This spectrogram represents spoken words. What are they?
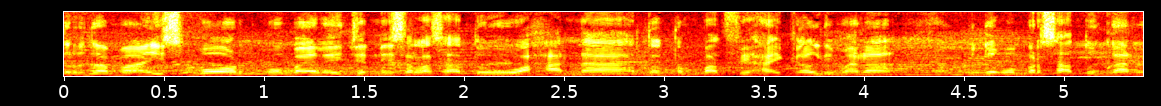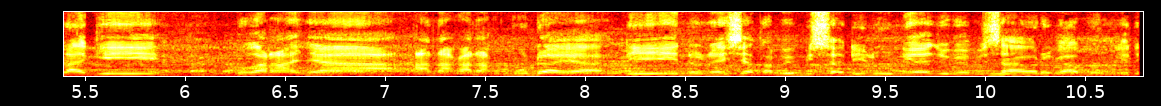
Terutama e-sport, Mobile Legends ini salah satu wahana atau tempat vehicle di mana untuk mempersatukan lagi bukan hanya anak-anak muda ya di Indonesia tapi bisa di dunia juga bisa bergabung. Jadi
